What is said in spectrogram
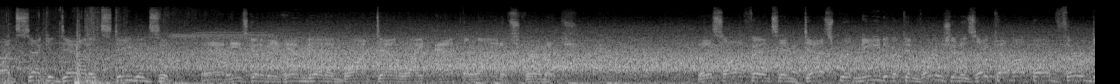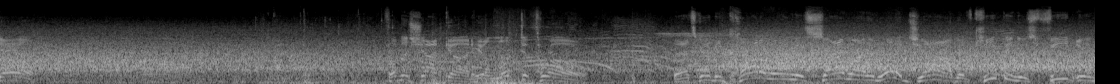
On second down, it's Stevenson. And he's going to be hemmed in and brought down right at the line of scrimmage. This offense in desperate need of a conversion as they come up on third down. From the shotgun, he'll look to throw. That's going to be caught along the sideline, and what a job of keeping his feet in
